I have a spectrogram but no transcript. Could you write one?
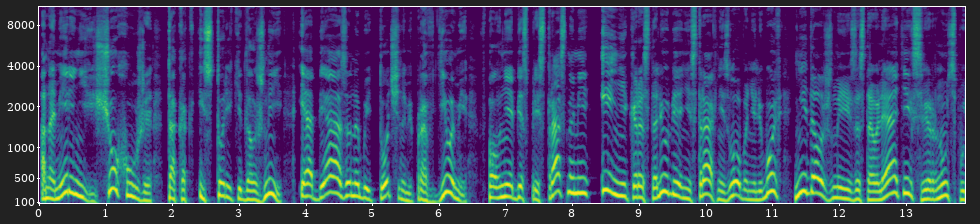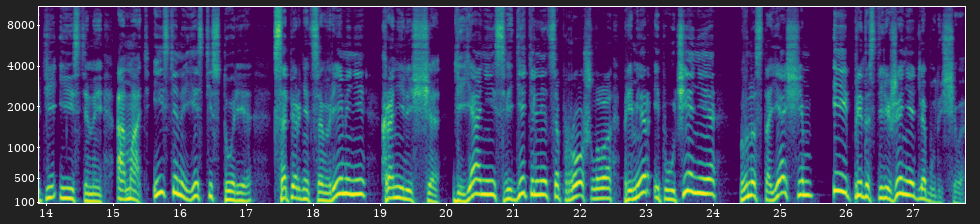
а намерение еще хуже, так как историки должны и обязаны быть точными, правдивыми, вполне беспристрастными, и ни коростолюбие, ни страх, ни злоба, ни любовь не должны заставлять их свернуть с пути истины, а мать истины есть история, соперница времени, хранилище деяний, свидетельница прошлого, пример и поучение в настоящем и предостережение для будущего.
